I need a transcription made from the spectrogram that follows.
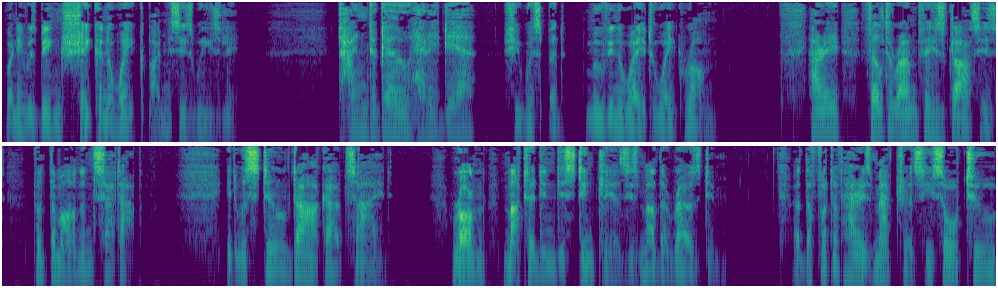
when he was being shaken awake by Mrs. Weasley. "Time to go, Harry dear," she whispered, moving away to wake Ron. Harry felt around for his glasses, put them on, and sat up. It was still dark outside. Ron muttered indistinctly as his mother roused him. At the foot of Harry's mattress he saw two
